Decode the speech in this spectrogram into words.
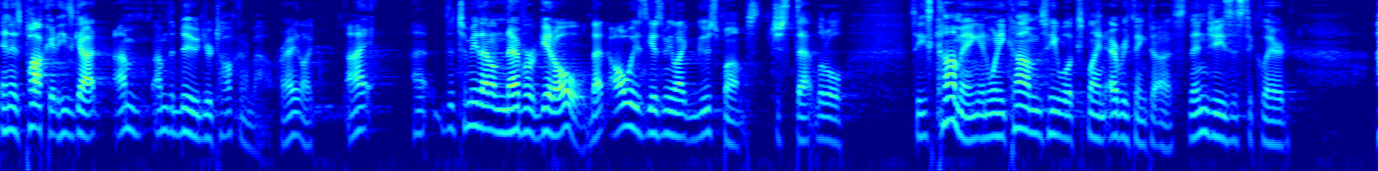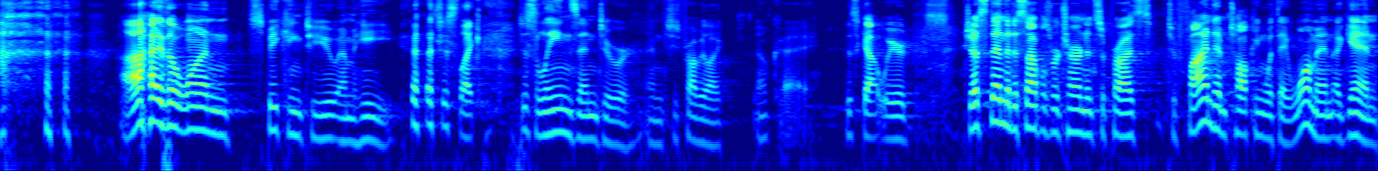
in his pocket. He's got, I'm, I'm the dude you're talking about, right? Like, I, I, to me, that'll never get old. That always gives me like goosebumps, just that little. So he's coming, and when he comes, he will explain everything to us. Then Jesus declared, I, the one speaking to you, am he. just like, just leans into her, and she's probably like, okay, this got weird. Just then the disciples returned and surprised to find him talking with a woman. Again,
